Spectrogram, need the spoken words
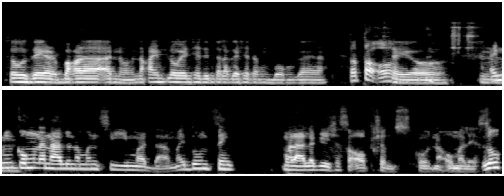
So there, baka ano, naka-impluwensya din talaga siya ng bongga Totoo. sa'yo. I mean, Mm. kung nanalo naman si Madam, I don't think malalagay siya sa options ko na umalis. So,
